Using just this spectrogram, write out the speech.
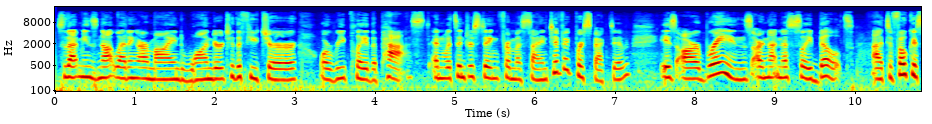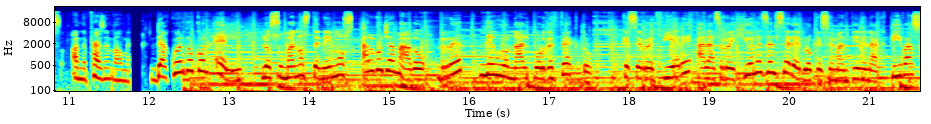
So that means not letting our mind wander to the future or replay the past. And what's interesting from a scientific perspective is our brains are not necessarily built uh, to focus on the present moment. De acuerdo con Eli, los humanos tenemos algo llamado red neuronal por defecto, que se refiere a las regiones del cerebro que se mantienen activas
